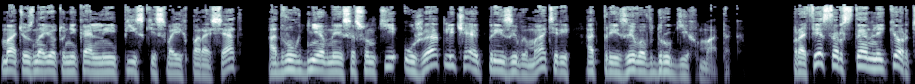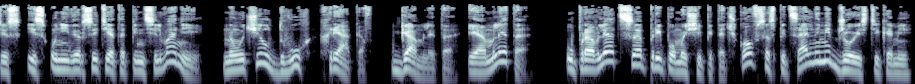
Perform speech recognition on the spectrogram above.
Мать узнает уникальные писки своих поросят, а двухдневные сосунки уже отличают призывы матери от призывов других маток. Профессор Стэнли Кертис из Университета Пенсильвании научил двух хряков, Гамлета и Омлета, управляться при помощи пятачков со специальными джойстиками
